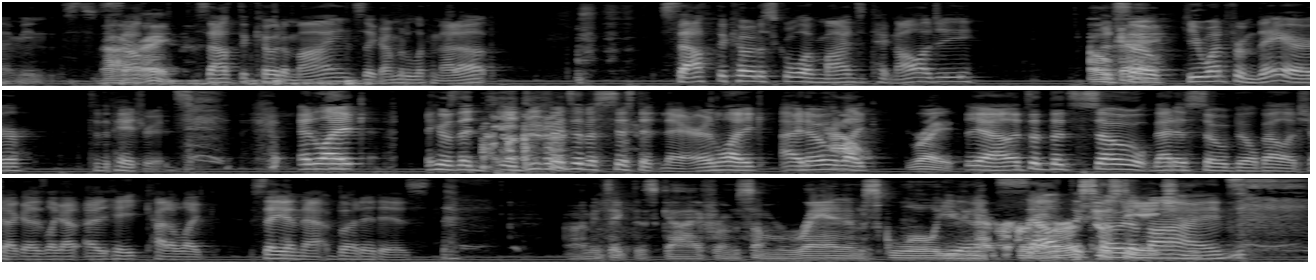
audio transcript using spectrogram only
I mean, All South, right. South Dakota Mines. Like, I'm gonna looking that up. South Dakota School of Mines and Technology. Okay. And so he went from there to the Patriots, and like he was a, a defensive assistant there, and like I know, Wow. like right. yeah, that's a, that's so that is so Bill Belichick. As like I, I hate kind of like saying that, but it is. Let me take this guy from some random school you've yeah, never heard South of or Dakota. Mines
